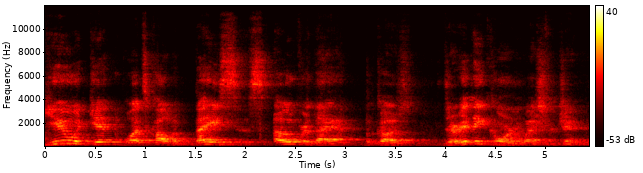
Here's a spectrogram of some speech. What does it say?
you would get what's called a basis over that because there isn't any corn in West Virginia.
